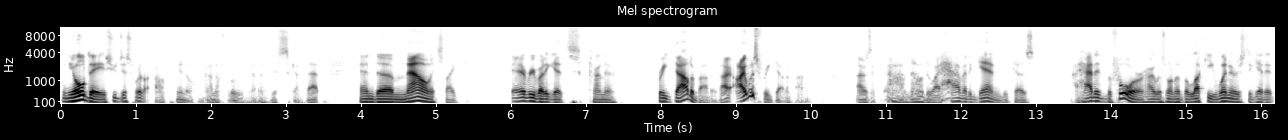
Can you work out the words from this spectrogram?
in the old days, you just were, oh, you know, got a flu, got a this, got that. And um, now it's like everybody gets kind of freaked out about it. I, I was freaked out about it. I was like, oh no, do I have it again? Because I had it before. I was one of the lucky winners to get it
